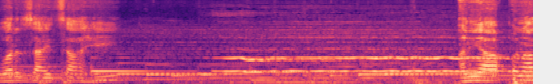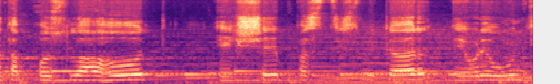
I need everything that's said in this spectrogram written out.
वर जायचं आहे. आणि आपण आता पोचलो आहोत एकशे पस्तीस मीटर एवढे उंच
